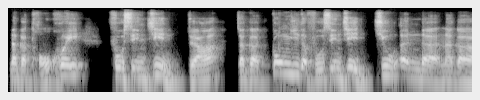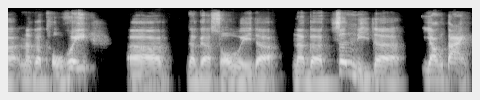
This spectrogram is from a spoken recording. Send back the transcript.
那个头盔、复兴镜，对啊，这个公益的复兴镜、救恩的那个那个头盔。呃，那个所谓的那个真理的腰带，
